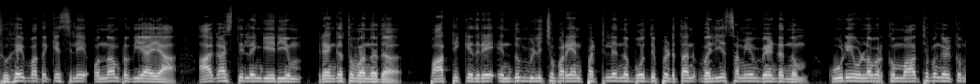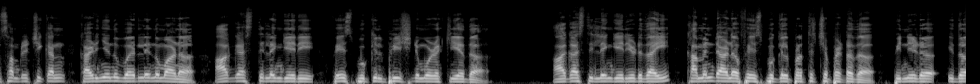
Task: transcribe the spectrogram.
ഷുഹൈബ് വധക്കേസിലെ ഒന്നാം പ്രതിയായ ആകാശ് തില്ലങ്കേരിയും രംഗത്ത് വന്നത്. പാർട്ടിക്കെതിരെ എന്തും വിളിച്ചു പറയാൻ പറ്റില്ലെന്ന് ബോധ്യപ്പെടുത്താൻ വലിയ സമയം വേണ്ടെന്നും കൂടെയുള്ളവർക്കും മാധ്യമങ്ങൾക്കും സംരക്ഷിക്കാൻ കഴിഞ്ഞെന്നു വരില്ലെന്നുമാണ് ആകാശ് തില്ലങ്കേരി ഫേസ്ബുക്കിൽ ഭീഷണി മുഴക്കിയത്. ആകാശ് തില്ലങ്കേരിയുടേതായി കമന്റാണ് ഫേസ്ബുക്കിൽ പ്രത്യക്ഷപ്പെട്ടത്. പിന്നീട് ഇത്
